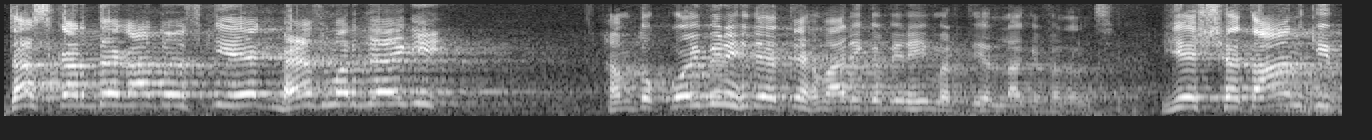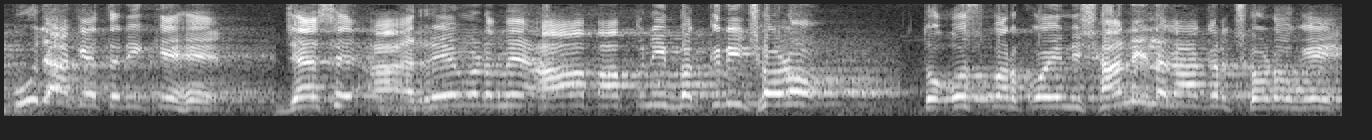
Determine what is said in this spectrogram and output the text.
دس کر دے گا تو اس کی ایک بھینس مر جائے گی۔ ہم تو کوئی بھی نہیں دیتے، ہماری کبھی نہیں مرتی اللہ کے فضل سے۔ یہ شیطان کی پوجا کے طریقے ہیں۔ جیسے ریوڑ میں آپ اپنی بکری چھوڑو، تو اس پر کوئی نشانی لگا کر چھوڑو گے۔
